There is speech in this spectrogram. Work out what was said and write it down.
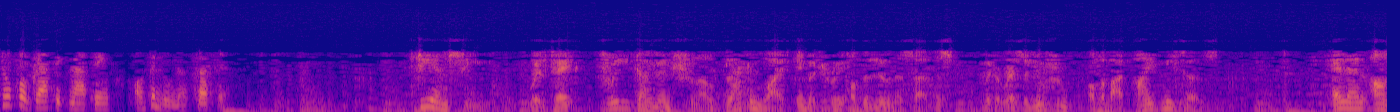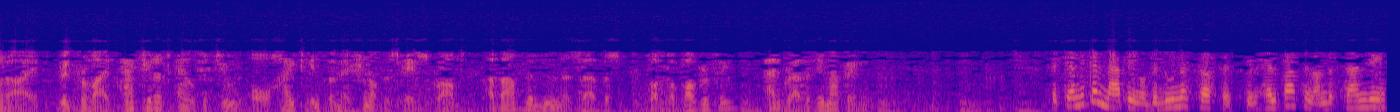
topographic mapping of the lunar surface. TMC will take three-dimensional black and white imagery of the lunar surface with a resolution of about 5 meters. LLRI will provide accurate altitude or height information of the spacecraft above the lunar surface for topography and gravity mapping. The chemical mapping of the lunar surface will help us in understanding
